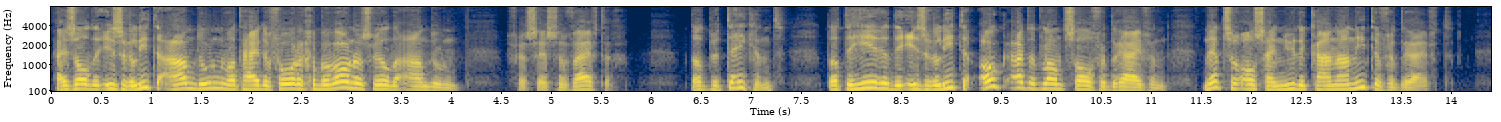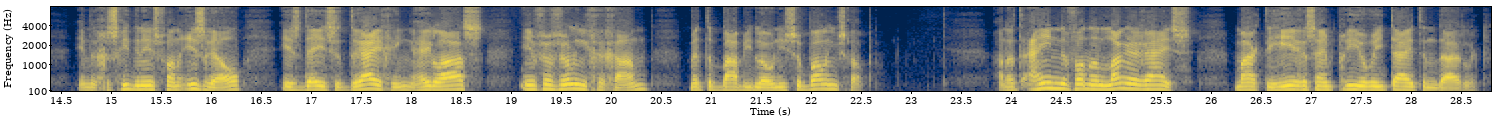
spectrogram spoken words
Hij zal de Israëlieten aandoen wat hij de vorige bewoners wilde aandoen. Vers 56. Dat betekent dat de Heere de Israëlieten ook uit het land zal verdrijven, net zoals hij nu de Canaanieten verdrijft. In de geschiedenis van Israël is deze dreiging helaas in vervulling gegaan met de Babylonische ballingschap. Aan het einde van een lange reis maakt de Heere zijn prioriteiten duidelijk.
